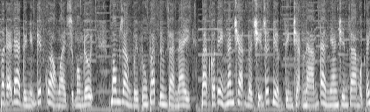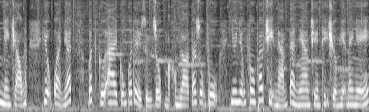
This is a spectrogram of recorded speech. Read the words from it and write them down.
và đã đạt được những kết quả ngoài sự mong đợi. Mong rằng với phương pháp đơn giản này, bạn có thể ngăn chặn và trị dứt điểm tình trạng nám tàn nhang trên da một cách nhanh chóng, hiệu quả nhất. Bất cứ ai cũng có thể sử dụng mà không lo tác dụng phụ như những phương pháp trị nám tàn nhang trên thị trường hiện nay nhé.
